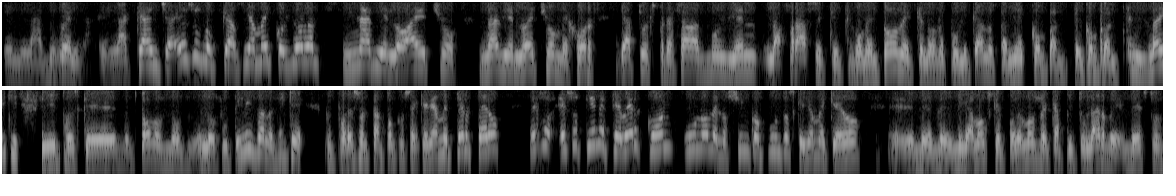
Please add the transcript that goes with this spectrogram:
en la duela, en la cancha. Eso es lo que hacía Michael Jordan y nadie lo ha hecho, nadie lo ha hecho mejor. Ya tú expresabas muy bien la frase que, comentó de que los republicanos también compran, compran tenis Nike y pues que todos los, utilizan, así que pues por eso él tampoco se quería meter, pero eso, eso tiene que ver con uno de los cinco puntos que yo me quedo, eh, de, digamos, que podemos recapitular de, estos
